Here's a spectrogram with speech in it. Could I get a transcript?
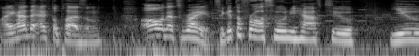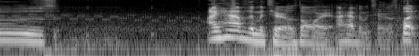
I had the Ectoplasm. Oh, that's right. To get the Frost Moon, you have to use... I have the materials. Don't worry. I have the materials. But,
